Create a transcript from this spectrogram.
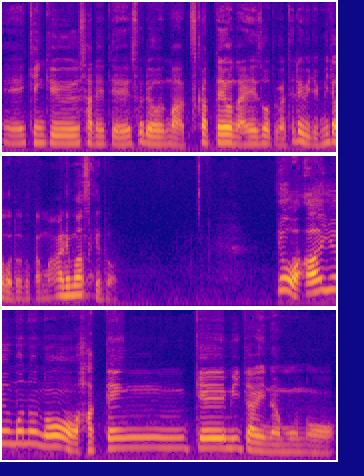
えー研究されてそれをまあ使ったような映像とかテレビで見たこととかもありますけど要はああいうものの発展系みたいなもの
